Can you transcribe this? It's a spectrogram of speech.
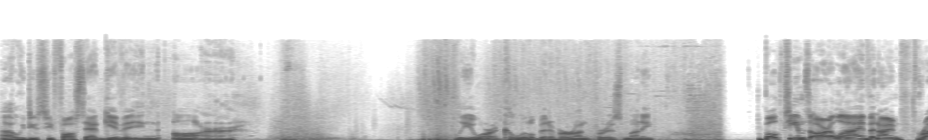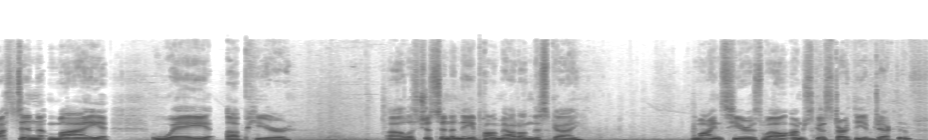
Uh, we do see Falstad giving our Leoric a little bit of a run for his money. Both teams are alive, and I'm thrusting my way up here. Uh, let's just send a napalm out on this guy. Mine's here as well. I'm just going to start the objective.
